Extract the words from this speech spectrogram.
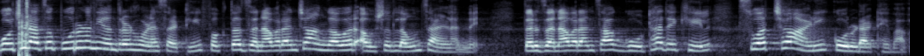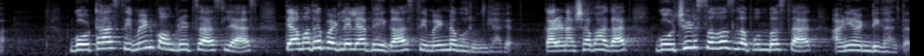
गोचिडाचं पूर्ण नियंत्रण होण्यासाठी फक्त जनावरांच्या अंगावर औषध लावून चालणार नाही. तर जनावरांचा गोठा देखील स्वच्छ आणि कोरडा ठेवावा. गोठा सिमेंट कॉन्क्रीटचा असल्यास त्यामध्ये पडलेल्या भेगा सिमेंटनं भरून घ्याव्यात. कारण अशा भागात गोचिड सहज लपून बसतात आणि अंडी घालतात.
